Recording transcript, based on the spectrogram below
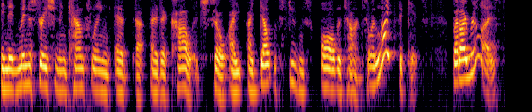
in administration and counseling at uh, at a college, so I I dealt with students all the time. So I liked the kids, but I realized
